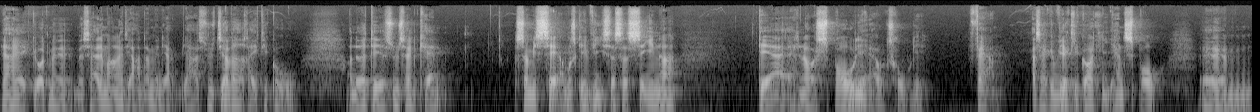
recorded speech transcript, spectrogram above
Det har jeg ikke gjort med, med særlig mange af de andre, men jeg, jeg synes, de har været rigtig gode. Og noget af det, jeg synes, han kan, som især måske viser sig senere, det er, at han også sproglig er utrolig færm. Altså, jeg kan virkelig godt lide hans sprog. Øhm,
